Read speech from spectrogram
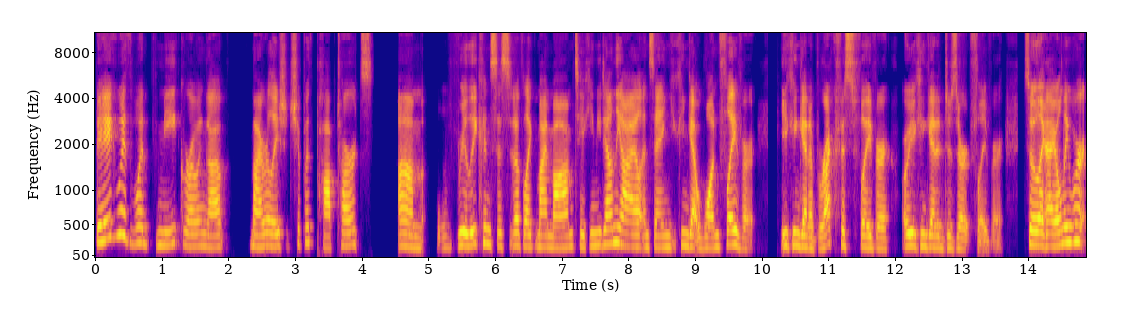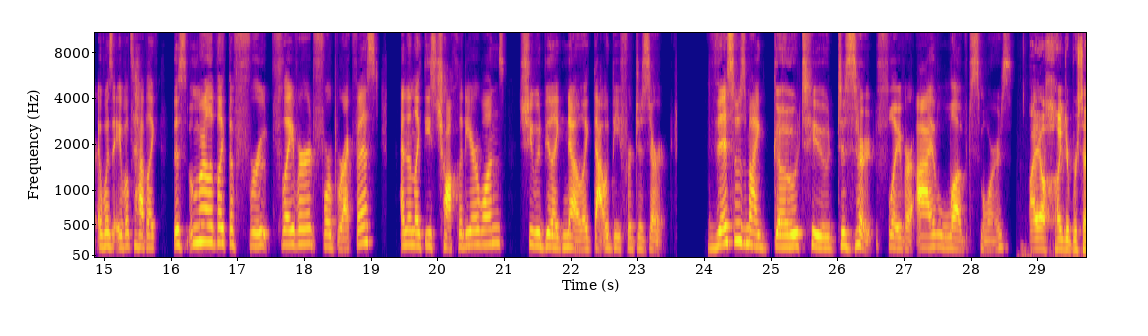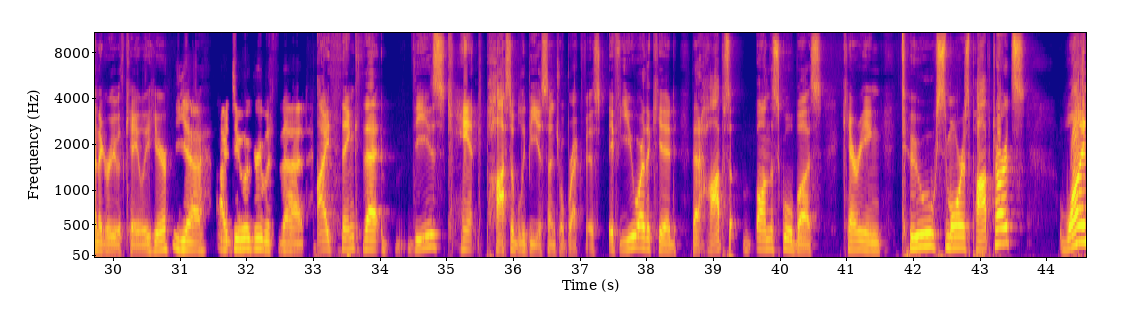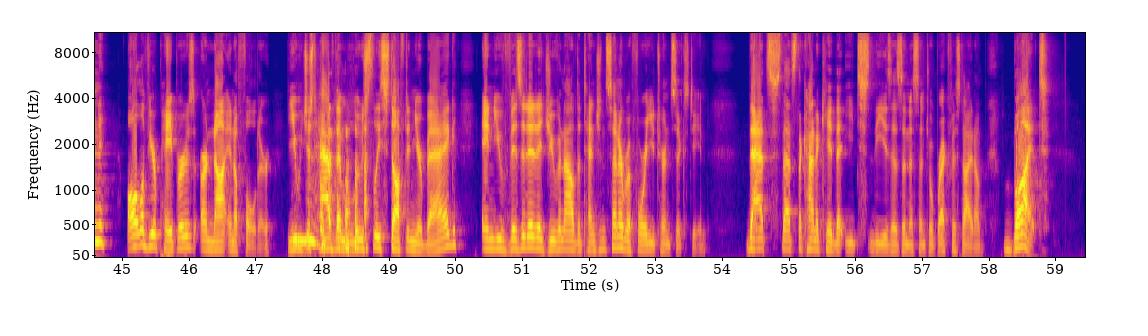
big with with me growing up, my relationship with Pop Tarts um really consisted of like my mom taking me down the aisle and saying you can get one flavor. You can get a breakfast flavor or you can get a dessert flavor. So like I only were was able to have like this more of like the fruit flavored for breakfast and then like these chocolatier ones, she would be like no, like that would be for dessert. This was my go-to dessert flavor. I loved s'mores. I 100% agree with Kaylee here. Yeah, I do agree with that. I think that these can't possibly be essential breakfast. If you are the kid that hops on the school bus carrying two s'mores Pop Tarts, one, all of your papers are not in a folder. You just have them loosely stuffed in your bag, and you visited a juvenile detention center before you turned 16. That's that's the kind of kid that eats these as an essential breakfast item. But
